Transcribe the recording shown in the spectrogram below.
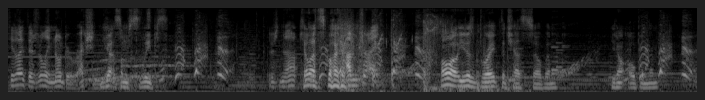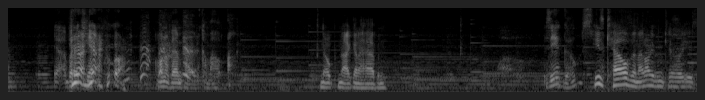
feel like there's really no direction. You got some sleeps. There's not. Kill that spider. I'm trying. Oh, well, you just break the chests open. You don't open them. Yeah, but I can't. I want a vampire to come out. nope, not gonna happen. Is he a ghost? He's Calvin. I don't even care what you say.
